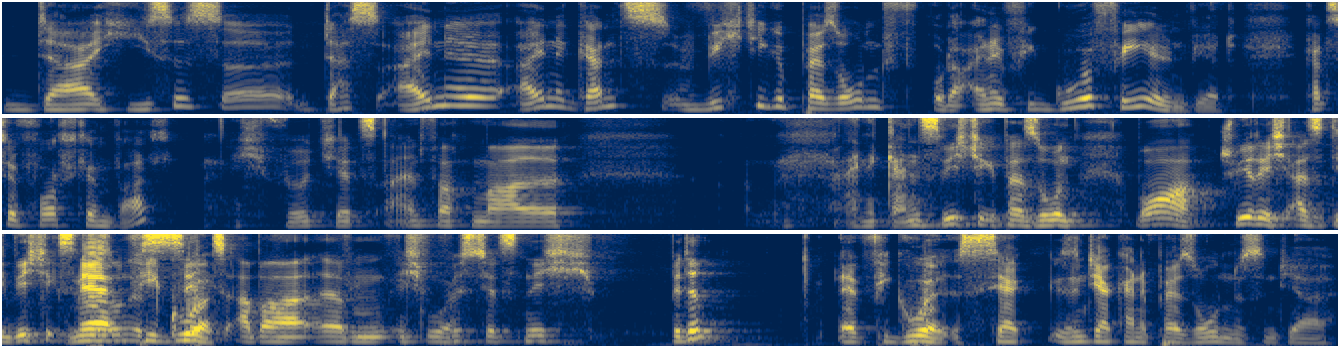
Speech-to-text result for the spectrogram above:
da hieß es, äh, dass eine, eine ganz wichtige Person oder eine Figur fehlen wird. Kannst du dir vorstellen, was? Ich würde jetzt einfach mal eine ganz wichtige Person. Boah, schwierig. Also die wichtigste Mehr Person Figur. ist Sid, aber ähm, ich wüsste jetzt nicht. Bitte? Äh, Figur, es ja, sind ja keine Personen, es sind ja.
